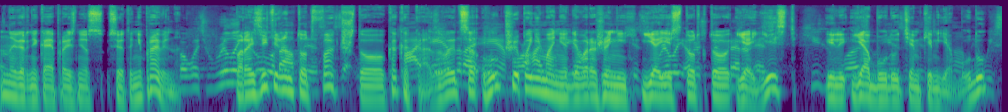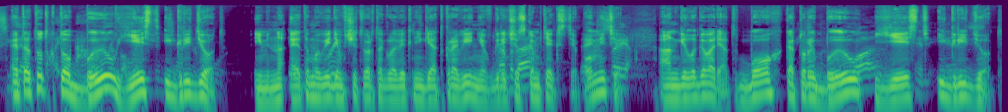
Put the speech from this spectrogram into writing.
Наверняка я произнес все это неправильно. Поразителен тот факт, что, как оказывается, лучшее понимание для выражений «я есть тот, кто я есть» или «я буду тем, кем я буду» — это тот, кто был, есть и грядет. Именно это мы видим в 4 главе книги Откровения в греческом тексте. Помните? Ангелы говорят, «Бог, который был, есть и грядет».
